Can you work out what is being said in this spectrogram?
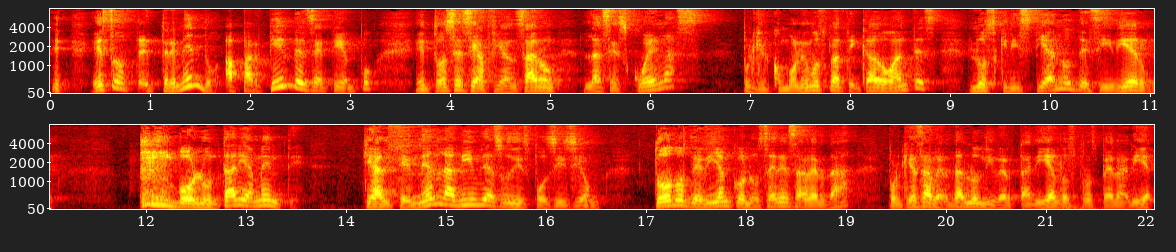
Esto es tremendo. A partir de ese tiempo, entonces se afianzaron las escuelas, porque como no hemos platicado antes, los cristianos decidieron voluntariamente que al tener la Biblia a su disposición, todos debían conocer esa verdad, porque esa verdad los libertaría, los prosperaría,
